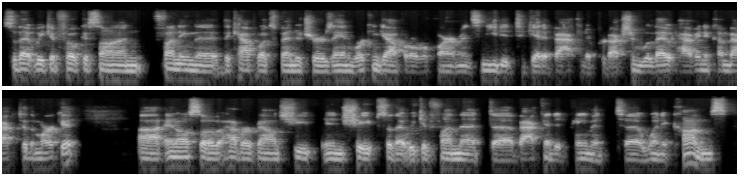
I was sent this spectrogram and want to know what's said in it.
so that we could focus on funding the, the capital expenditures and working capital requirements needed to get it back into production without having to come back to the market uh, and also have our balance sheet in shape so that we could fund that uh, back-ended payment uh, when it comes.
